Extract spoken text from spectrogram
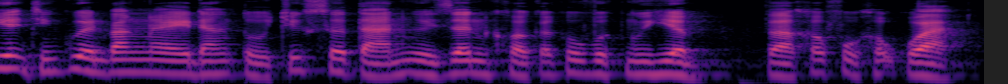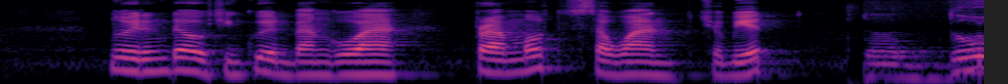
Hiện chính quyền bang này đang tổ chức sơ tán người dân khỏi các khu vực nguy hiểm và khắc phục hậu quả. Người đứng đầu chính quyền bang Goa, Pramod Sawan cho biết. दो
